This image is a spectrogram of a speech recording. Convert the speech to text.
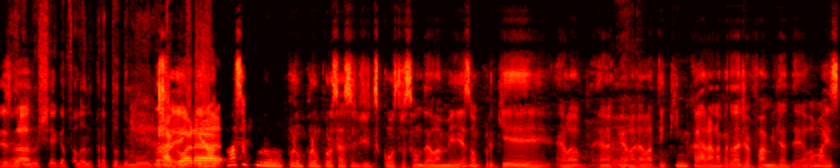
Exato. Ela não chega falando para todo mundo. Não, Agora ela passa por um, por um, por, um, processo de desconstrução dela mesma, porque ela, uhum. ela, ela tem que encarar, na verdade, a família dela, mas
